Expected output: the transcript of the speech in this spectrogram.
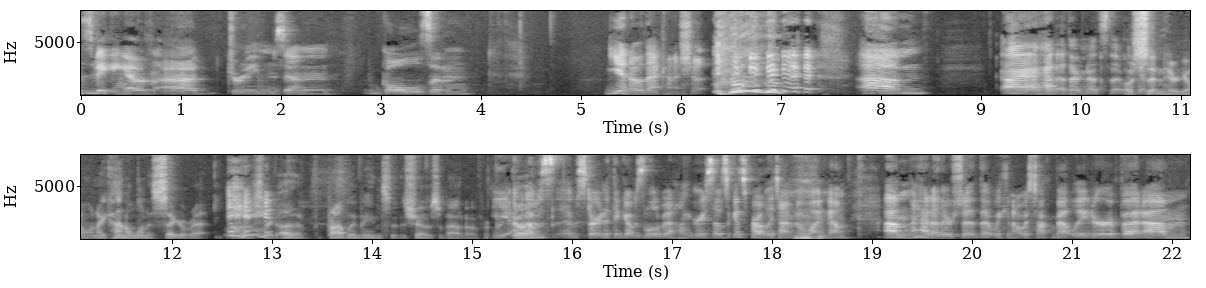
speaking of uh, dreams and goals and you know that kind of shit. um, I, I had other notes that I was sitting here going, I kind of want a cigarette. I was like, oh, that probably means that the show's about over. But Yeah, I was I was starting to think I was a little bit hungry, so I was like, it's probably time to wind down. Um, I had other shit that we can always talk about later, but um,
